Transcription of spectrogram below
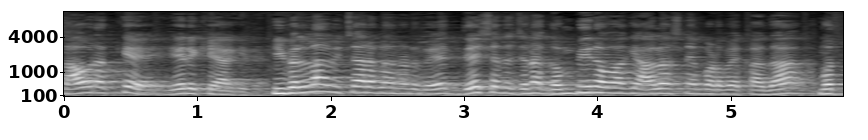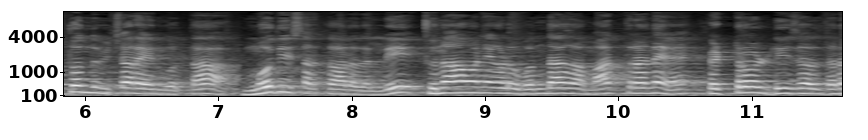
ಸಾವಿರಕ್ಕೆ ಏರಿಕೆಯಾಗಿದೆ. ಇವೆಲ್ಲ ವಿಚಾರಗಳ ನಡುವೆ ದೇಶದ ಜನ ಗಂಭೀರವಾಗಿ ಆಲೋಚನೆ ಮಾಡಬೇಕಾದ ಮತ್ತೊಂದು ವಿಚಾರ ಏನ್ ಗೊತ್ತಾ? ಮೋದಿ ಸರ್ಕಾರದಲ್ಲಿ ಚುನಾವಣೆಗಳು ಬಂದಾಗ ಮಾತ್ರನೇ ಪೆಟ್ರೋಲ್, ಡೀಸೆಲ್ ದರ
